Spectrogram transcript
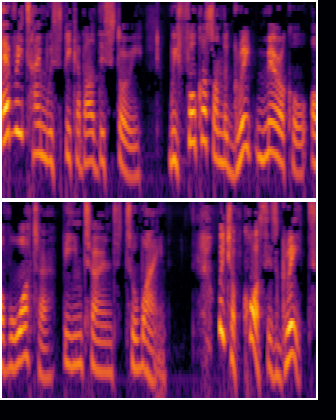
Every time we speak about this story, we focus on the great miracle of water being turned to wine, which of course is great.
